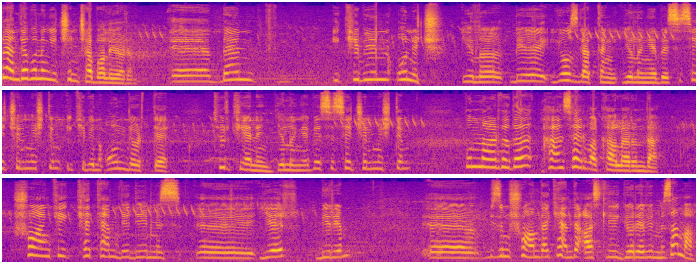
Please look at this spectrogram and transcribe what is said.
Ben de bunun için çabalıyorum. Ee, ben 2013 yılı bir Yozgat'ın yılın ebesi seçilmiştim. 2014'te Türkiye'nin yılın ebesi seçilmiştim. Bunlarda da kanser vakalarında şu anki KETEM dediğimiz e, yer, birim e, bizim şu anda kendi asli görevimiz ama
